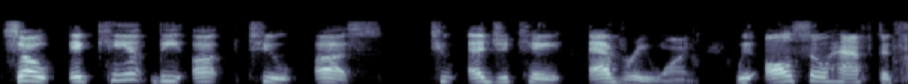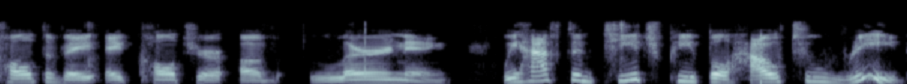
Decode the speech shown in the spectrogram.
So it can't be up to us to educate everyone. We also have to cultivate a culture of learning. We have to teach people how to read.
